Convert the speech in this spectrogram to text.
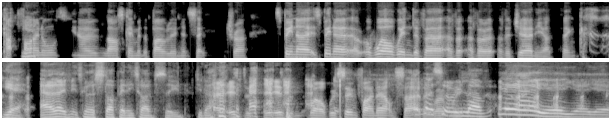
cup yeah. finals, you know, last game at the Boleyn etc. It's been a it's been a, a whirlwind of a, of a of a of a journey, I think. yeah, I don't think it's going to stop anytime soon. Do you know? it, isn't, it isn't. Well, we'll soon find out on Saturday. And that's what we? we love. Yeah, yeah, yeah, yeah.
